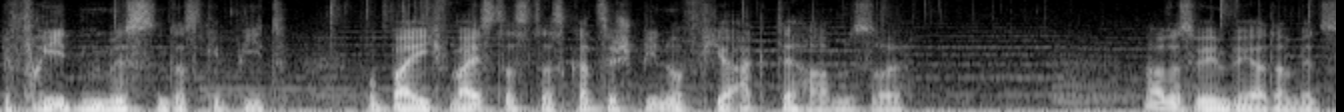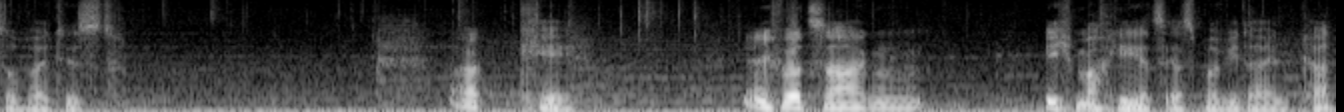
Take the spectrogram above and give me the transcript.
befrieden müssen, das Gebiet. Wobei ich weiß, dass das ganze Spiel nur vier Akte haben soll. Aber das wählen wir ja dann, wenn es soweit ist. Okay. Ich würde sagen, ich mache hier jetzt erstmal wieder einen Cut.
